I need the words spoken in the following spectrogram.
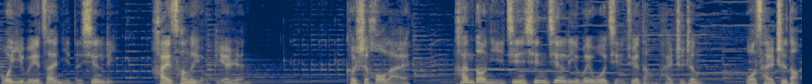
我以为在你的心里还藏了有别人。可是后来看到你尽心尽力为我解决党派之争，我才知道，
